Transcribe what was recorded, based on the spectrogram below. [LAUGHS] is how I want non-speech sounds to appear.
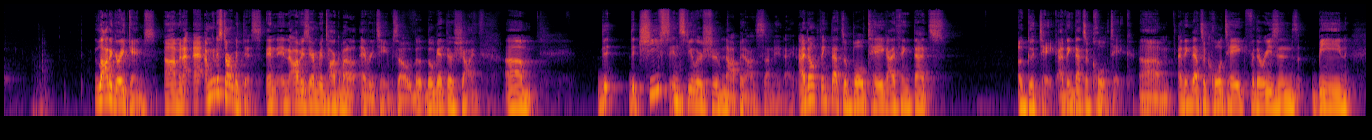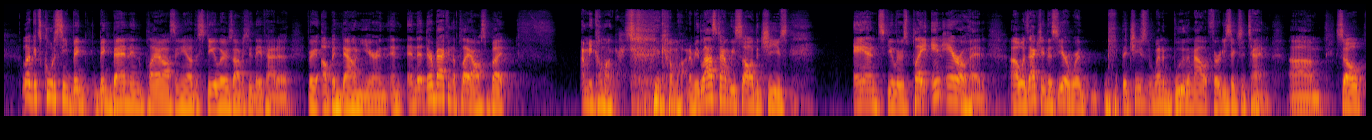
a lot of great games. Um, and I, am going to start with this. And, and obviously, I'm going to talk about every team. So they'll, they'll get their shine. Um, the, the Chiefs and Steelers should have not been on Sunday night. I don't think that's a bold take. I think that's a good take. I think that's a cold take. Um, I think that's a cold take for the reasons being look, it's cool to see Big Big Ben in the playoffs, and you know the Steelers. Obviously, they've had a very up and down year, and and and they're back in the playoffs. But I mean, come on, guys. [LAUGHS] come on. I mean, last time we saw the Chiefs and Steelers play in Arrowhead uh, was actually this year where [LAUGHS] the Chiefs went and blew them out 36 to 10. Um, so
